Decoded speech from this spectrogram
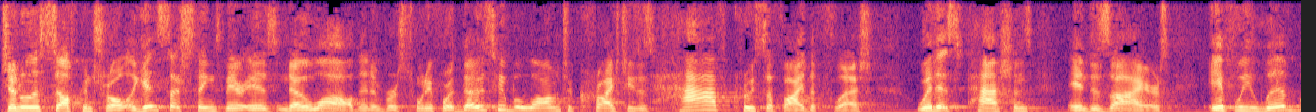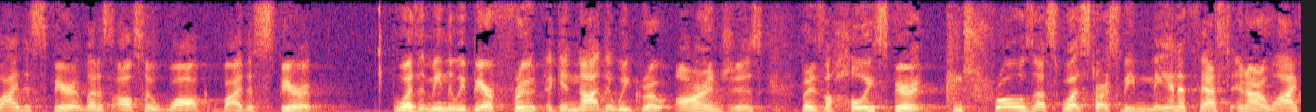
gentleness, self control. Against such things there is no law. Then in verse 24, those who belong to Christ Jesus have crucified the flesh with its passions and desires. If we live by the Spirit, let us also walk by the Spirit. What does it mean that we bear fruit? Again, not that we grow oranges, but as the Holy Spirit controls us, what starts to be manifest in our life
